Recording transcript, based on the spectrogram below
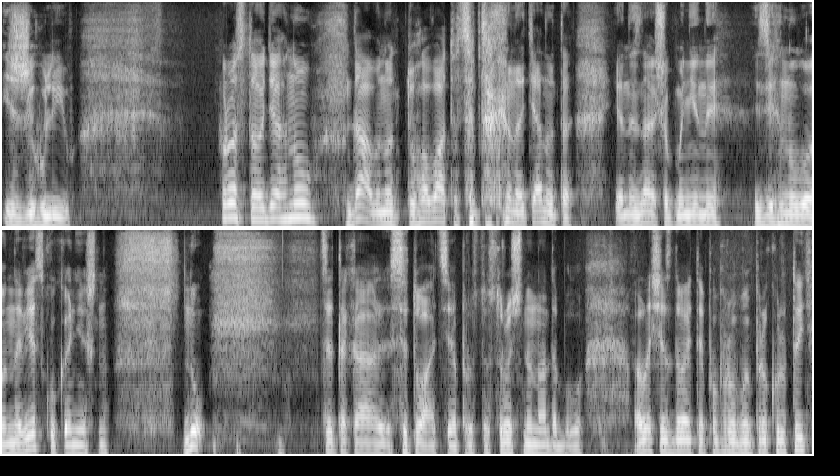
із Жигулів. Просто одягнув. Да, воно туговато, це така натягнута. Я не знаю, щоб мені не зігнуло навіску, звісно. Ну, це така ситуація, просто срочно треба було. Але зараз давайте попробую прокрутити.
